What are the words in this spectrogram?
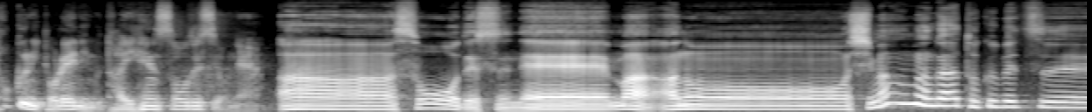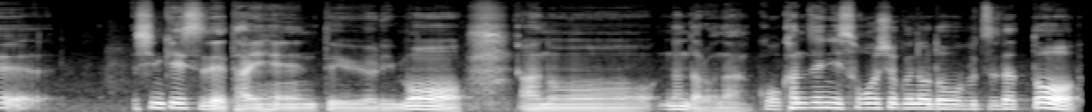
特にトレーニング大変そうですよね。あそうですね、まああのー、シマウマが特別神経質で大変っていうよりもあのなんだろうなこう完全に草食の動物だと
